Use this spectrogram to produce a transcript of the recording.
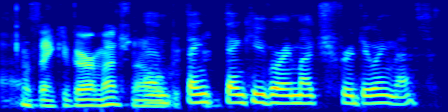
Um, Well, thank you very much. No, it'll and be- thank thank you very much for doing this.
